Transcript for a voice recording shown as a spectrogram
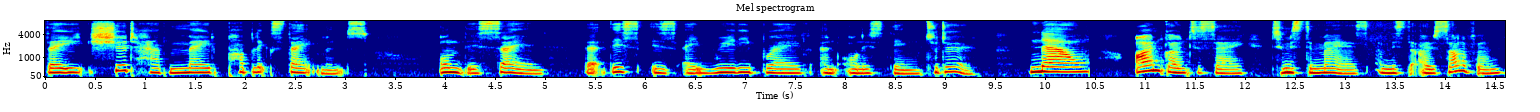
They should have made public statements on this saying that this is a really brave and honest thing to do. Now, I'm going to say to Mr. Mayers and Mr. O'Sullivan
